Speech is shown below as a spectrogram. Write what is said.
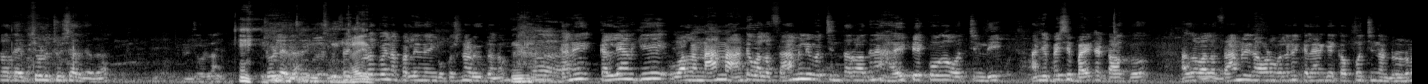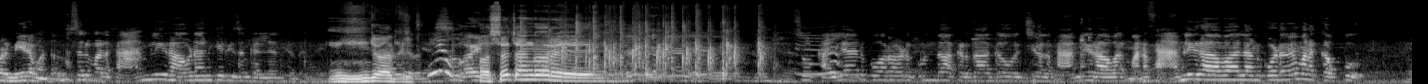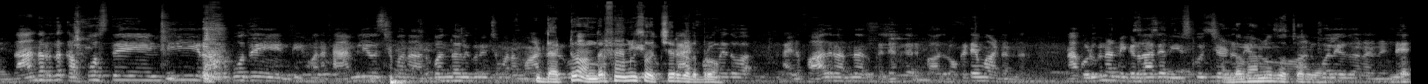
తర్వాత ఎపిసోడ్ చూశారు కదా? చూడలేదా? చూడకపోయినా పర్లేదు ఇంకో క్వశ్చన్ అడుగుతాను. కానీ కళ్యాణ్కి వాళ్ళ నాన్న అంటే వాళ్ళ ఫ్యామిలీ వచ్చిన తర్వాతనే హైప్ ఎక్కువగా వచ్చింది అని చెప్పేసి బయట టాక్ అసలు వాళ్ళ ఫ్యామిలీ రావడం వల్లనే కళ్యాణ్కి కప్ వచ్చింది అంటున్నారు మరి మీరేమంటారు? అసలు వాళ్ళ ఫ్యామిలీ రావడానికి రీజన్ కళ్యాణ్ కదండి. సో కళ్యాణ్ పోరాడకుండా అక్కడ దాకా వచ్చి వాళ్ళ ఫ్యామిలీ రావాలి మన ఫ్యామిలీ రావాలి అనుకోవడమే మన కప్పు దాని తర్వాత కప్పు వస్తే ఏంటి రాకపోతే ఏంటి? మన ఫ్యామిలీ వచ్చి మన అనుబంధాల గురించి మనం too, అందరి families వచ్చారు కదా మీద ఆయన ఫాదర్ అన్నారు కళ్యాణ్ గారి ఫాదర్ ఒకటే మాట అన్నారు. నా కొడుకు నన్ను ఇక్కడ దాకా తీసుకొచ్చాడు. అనుకోలేదు అని అంటే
